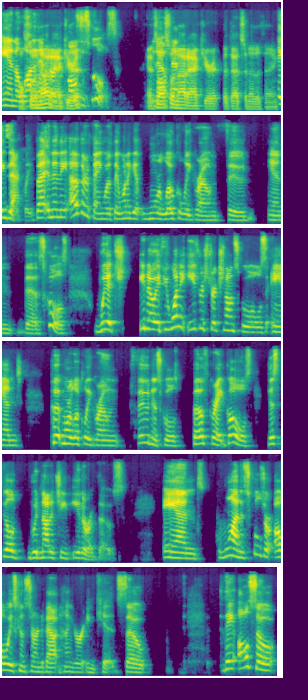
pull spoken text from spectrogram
and a Also lot of not that accurate. falls to schools It's You know, also not accurate, but that's another thing. Exactly. But and then the other thing was they want to get more locally grown food in the schools, which, you know, if you want to ease restriction on schools and put more locally grown food in schools, both great goals, this bill would not achieve either of those. And one, schools are always concerned about hunger in kids. So they also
